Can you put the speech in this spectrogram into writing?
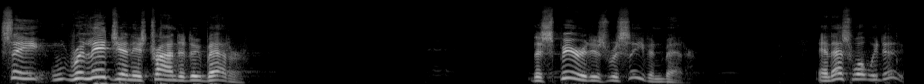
See, religion is trying to do better. The Spirit is receiving better. And that's what we do.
